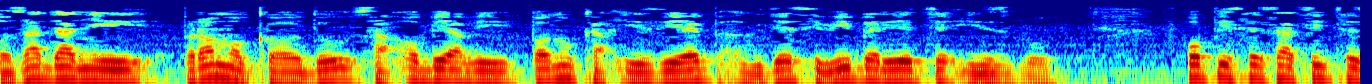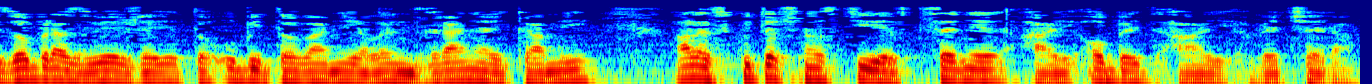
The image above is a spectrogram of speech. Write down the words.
Po zadaní promokódu sa objaví ponuka izieb, kde si vyberiete izbu. V popise sa síce zobrazuje, že je to ubytovanie len s raňajkami, ale v skutočnosti je v cene aj obed, aj večera.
